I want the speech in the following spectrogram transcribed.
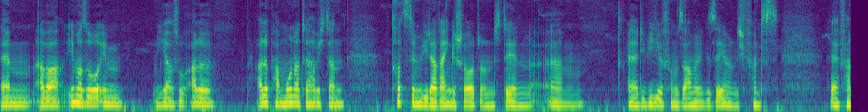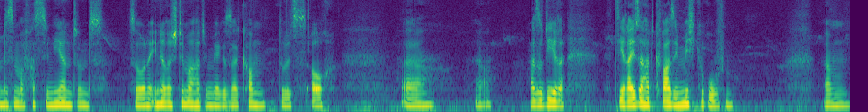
Ähm, aber immer so im, ja, so alle, alle paar Monate habe ich dann trotzdem wieder reingeschaut und den, ähm, äh, die Videos vom Samuel gesehen und ich fand es, äh, fand es immer faszinierend und so eine innere Stimme hat in mir gesagt, komm, du willst es auch, äh, Ja. Also die, die Reise hat quasi mich gerufen. Ähm,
